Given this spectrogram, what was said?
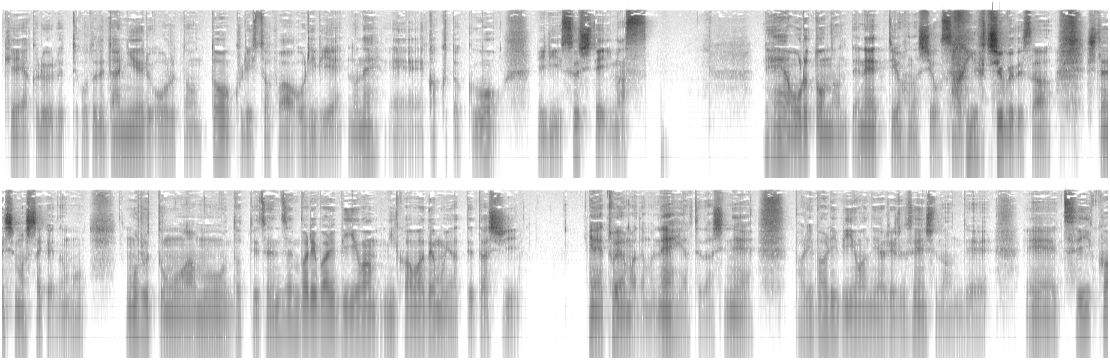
契約ルールってことで、ダニエル・オルトンとクリストファー・オリビエのね、えー獲得をリリースしています。ねオルトンなんてねっていう話をさ、YouTube でさ、したりしましたけども、オルトンはもう、だって全然バリバリ B1、三河でもやってたし、えー、富山でもね、やってたしね、バリバリ B1 でやれる選手なんで、えー、追加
